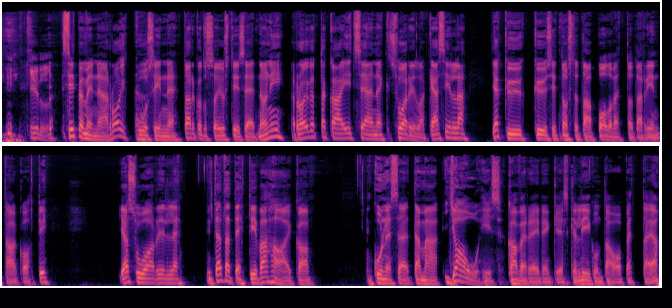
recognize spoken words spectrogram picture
Kyllä. Sitten me mennään roikkuu sinne. Tarkoitus on justiin se, että no niin, roikottakaa itseään suorilla käsillä ja kyykkyy. Sitten nostetaan polvet tuota rintaa kohti ja suorille. Niin tätä tehtiin vähän aikaa, kunnes tämä jauhis kavereiden kesken liikuntaopettaja,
